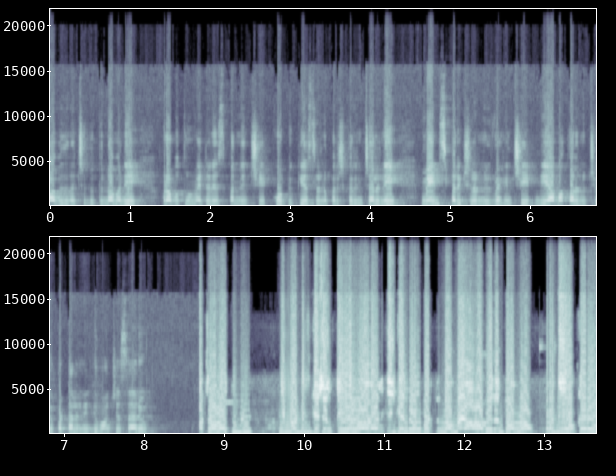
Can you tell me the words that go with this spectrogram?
ఆవేదన చెందుతున్నామని ప్రభుత్వం వెంటనే స్పందించి కోర్టు కేసులను పరిష్కరించాలని మెయిన్స్ పరీక్షలను నిర్వహించి నియామకాలను చేపట్టాలని డిమాండ్ చేశారు. సంవత్సరాలు అవుతుంది. ఈ నోటిఫికేషన్ క్లియర్ కావడానికి ఇంకెన్ని రోజులు పడుతుందో మేము ఆవేదనతో ఉన్నాం. ప్రతి ఒక్కరూ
